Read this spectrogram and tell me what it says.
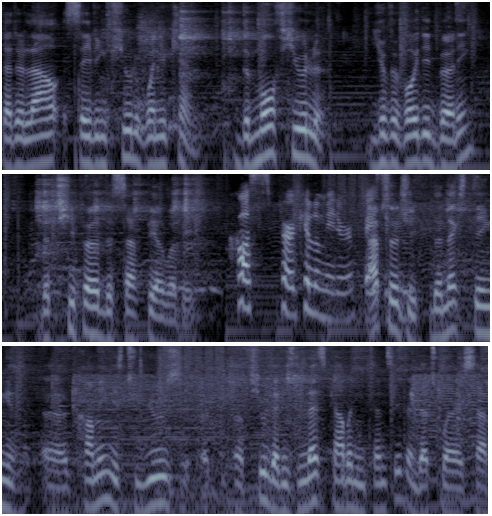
that allow saving fuel when you can. The more fuel you've avoided burning, the cheaper the SAF bill will be. costs per kilometer, basically. Absolutely. The next thing uh, coming is to use a, a, fuel that is less carbon intensive, and that's where SAF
